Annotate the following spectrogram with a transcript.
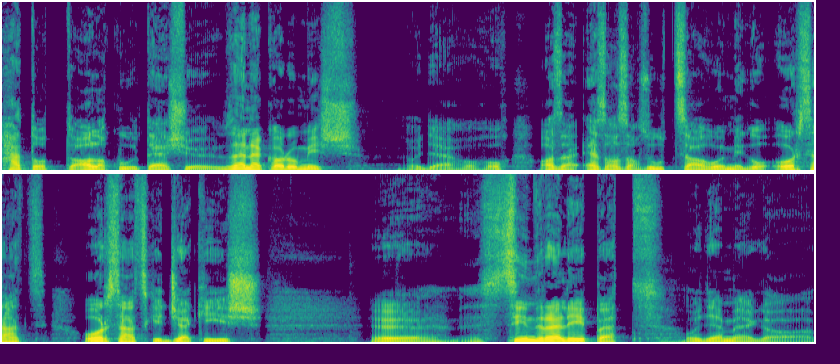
hát ott alakult első zenekarom is, ugye az a, ez az az utca, ahol még Orszác, Orszácki Jackie is színre lépett, ugye, meg a,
